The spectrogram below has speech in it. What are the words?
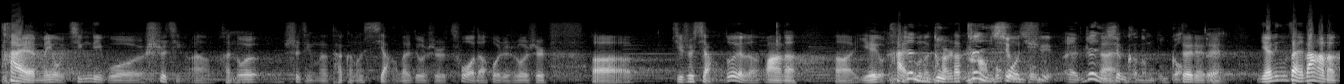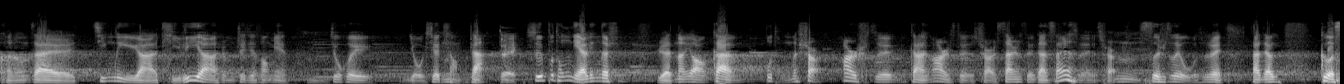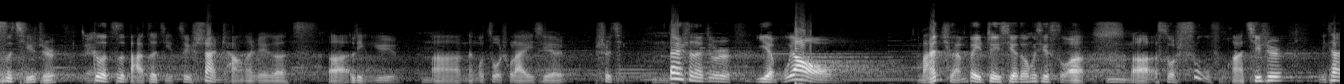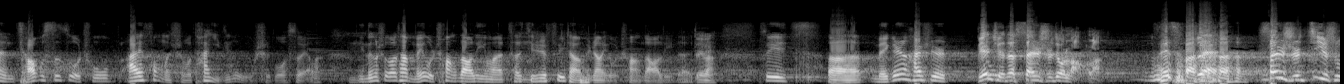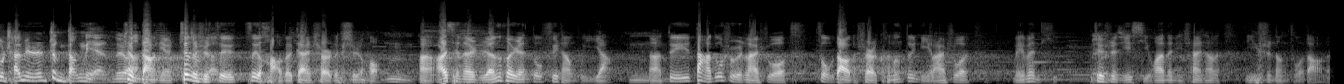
太没有经历过事情啊，很多事情呢，他可能想的就是错的，或者说是呃，即使想对了的话呢，呃，也有太多的坎儿他扛不过去，呃，韧哎性可能不够，对对对，年龄再大呢，可能在精力啊、体力啊什么这些方面，嗯就会有一些挑战。对所以不同年龄的人呢，要干不同的事儿。二十岁干二十岁的事儿，三十岁干三十岁的事儿，嗯四十岁、五十岁，大家各司其职，各自把自己最擅长的这个呃领域嗯啊、能够做出来一些事情。嗯但是呢，就是也不要完全被这些东西所、嗯呃所束缚啊。其实你看，乔布斯做出 iPhone 的时候，他已经五十多岁了。嗯你能说他没有创造力吗？他其实非常非常有创造力的，对吧？所以呃，每个人还是别觉得三十就老了，没错，对，三十技术产品人正当年，对吧？正当年，这个是最最好的干事儿的时候。嗯啊，而且呢，人和人都非常不一样。嗯啊，对于大多数人来说做不到的事儿，可能对你来说。没问题这是你喜欢的，你擅长的，你是能做到的。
